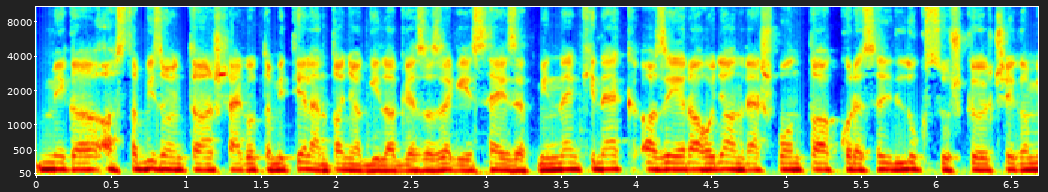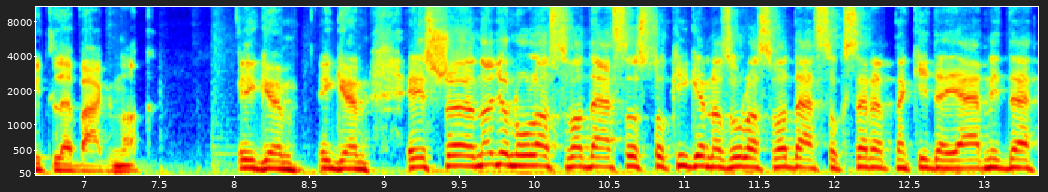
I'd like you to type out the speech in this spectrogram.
még azt a bizonytalanságot, amit jelent anyagilag ez az egész helyzet mindenkinek, azért, ahogy András mondta, akkor ez egy luxus költség, amit levágnak. Igen, igen. És nagyon olasz vadászoztok, igen, az olasz vadászok szeretnek ide járni, de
